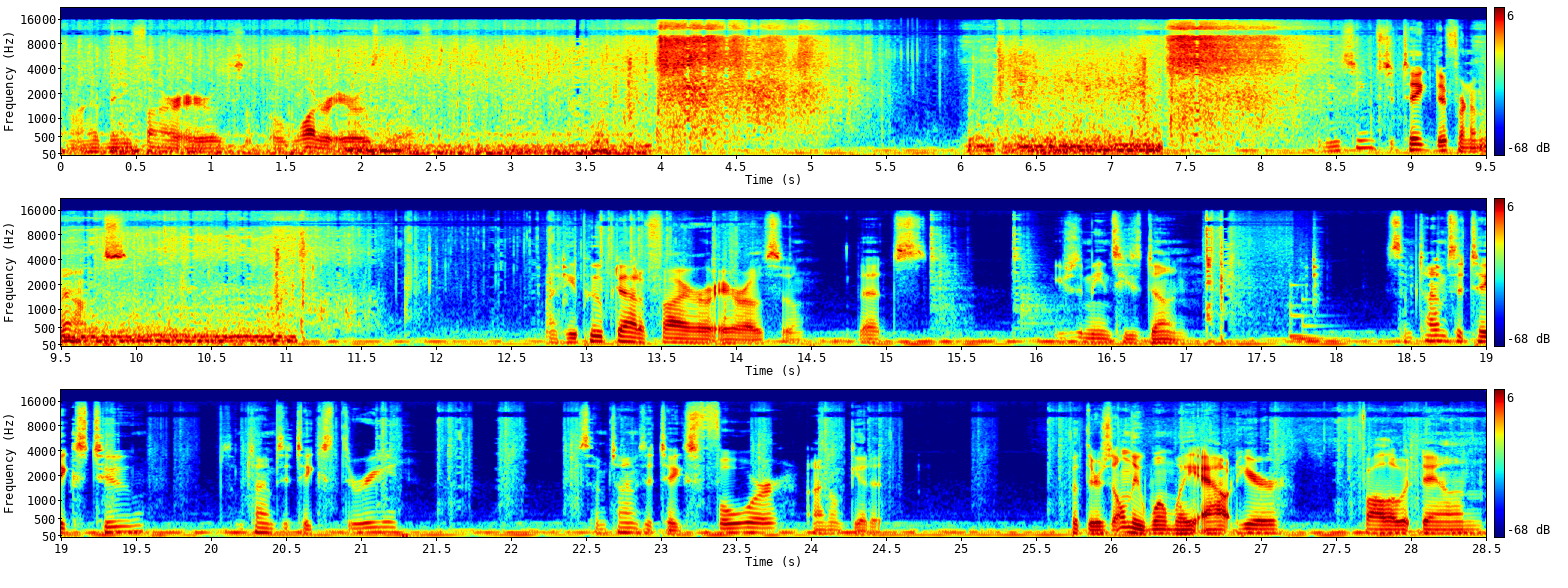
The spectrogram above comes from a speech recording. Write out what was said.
I don't have many fire arrows or water arrows left. He seems to take different amounts. Uh, he pooped out a fire arrow, so that's usually means he's done. Sometimes it takes two, sometimes it takes three, sometimes it takes four. I don't get it. But there's only one way out here. Follow it down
